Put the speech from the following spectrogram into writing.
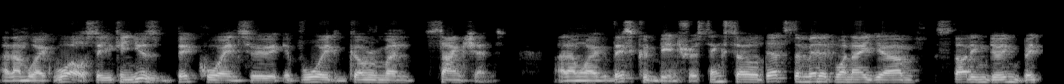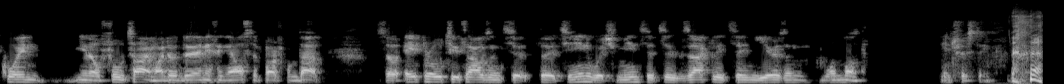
And I'm like, whoa! So you can use Bitcoin to avoid government sanctions. And I'm like, this could be interesting. So that's the minute when I um, starting doing Bitcoin, you know, full time. I don't do anything else apart from that. So April 2013, which means it's exactly 10 years and one month. Interesting. uh,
